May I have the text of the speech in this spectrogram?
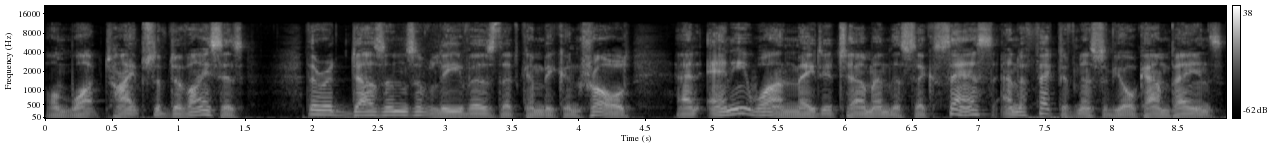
on what types of devices, there are dozens of levers that can be controlled, and any one may determine the success and effectiveness of your campaigns.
